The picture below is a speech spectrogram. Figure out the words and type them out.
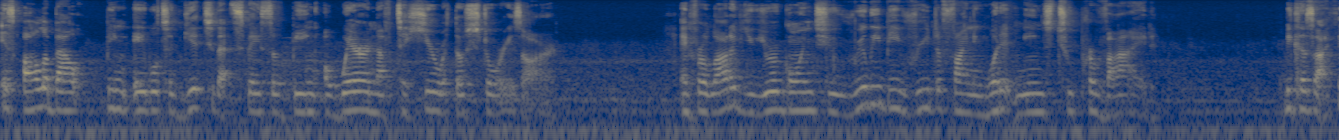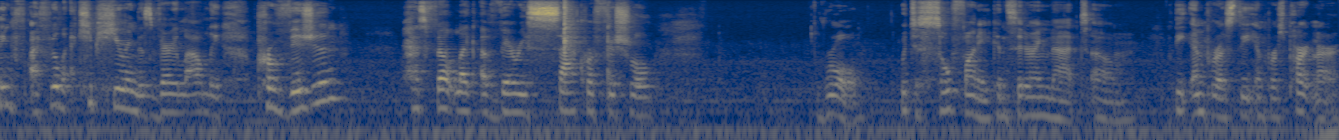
It's all about being able to get to that space of being aware enough to hear what those stories are. And for a lot of you, you're going to really be redefining what it means to provide. Because I think, I feel like I keep hearing this very loudly. Provision has felt like a very sacrificial role, which is so funny considering that um, the Empress, the empress partner,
